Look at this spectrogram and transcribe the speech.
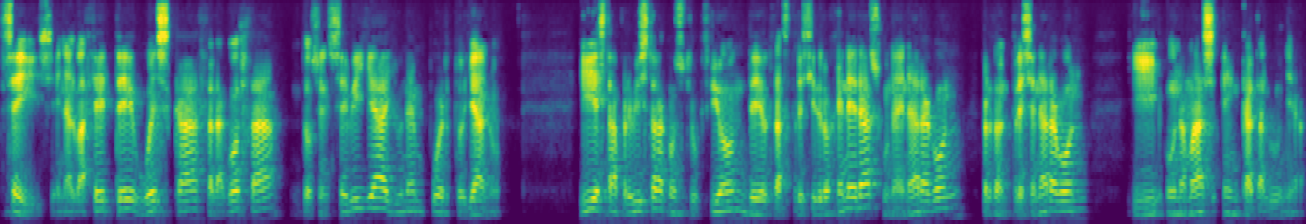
seis en Albacete, Huesca, Zaragoza, dos en Sevilla y una en Puerto Llano. Y está prevista la construcción de otras tres hidrogeneras, una en Aragón, perdón, tres en Aragón y una más en Cataluña.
